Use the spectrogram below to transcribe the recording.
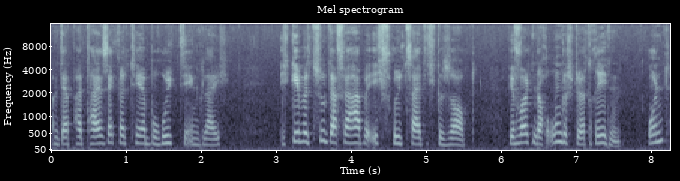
und der Parteisekretär beruhigte ihn gleich. Ich gebe zu, dafür habe ich frühzeitig gesorgt. Wir wollten doch ungestört reden. Und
